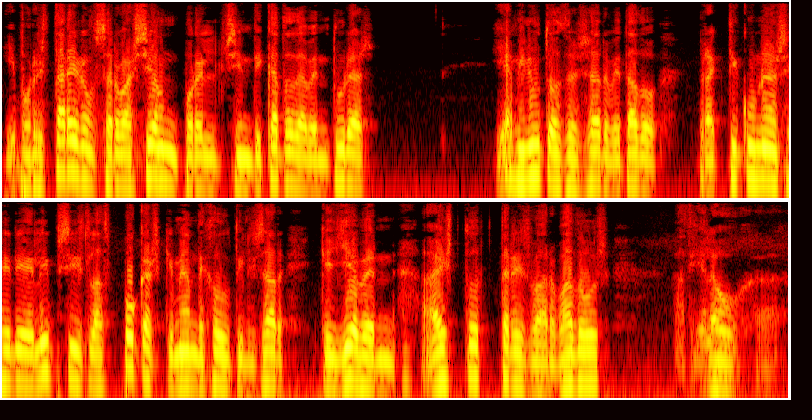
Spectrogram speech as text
y, y por estar en observación por el sindicato de aventuras y a minutos de ser vetado, practico una serie de elipsis, las pocas que me han dejado utilizar, que lleven a estos tres barbados hacia la hoja.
